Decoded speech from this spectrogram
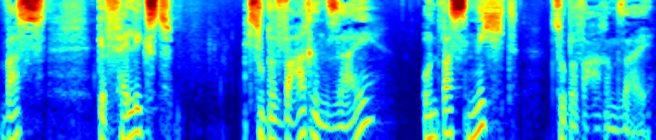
was gefälligst zu bewahren sei und was nicht zu bewahren sei.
